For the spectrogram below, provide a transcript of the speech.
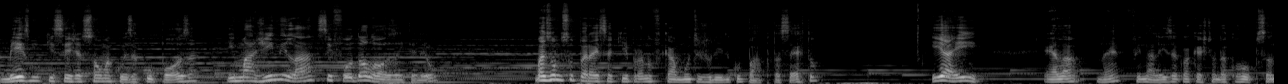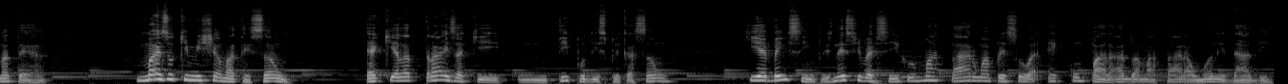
mesmo que seja só uma coisa culposa. Imagine lá se for dolosa, entendeu? Mas vamos superar isso aqui para não ficar muito jurídico o papo, tá certo? E aí, ela né, finaliza com a questão da corrupção na Terra. Mas o que me chama a atenção é que ela traz aqui um tipo de explicação que é bem simples. Neste versículo, matar uma pessoa é comparado a matar a humanidade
